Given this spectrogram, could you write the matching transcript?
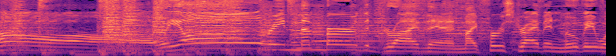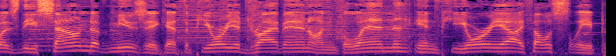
Oh, we all remember the drive in. My first drive in movie was The Sound of Music at the Peoria Drive In on Glen in Peoria. I fell asleep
